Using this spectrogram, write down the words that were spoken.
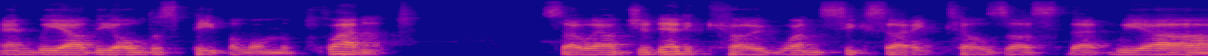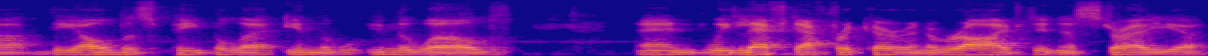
and we are the oldest people on the planet. So our genetic code 168 tells us that we are the oldest people in the, in the world and we left Africa and arrived in Australia.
